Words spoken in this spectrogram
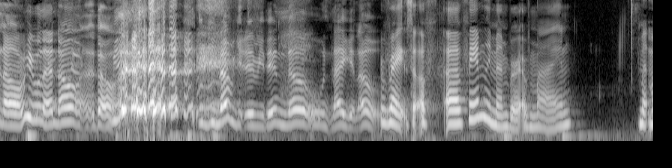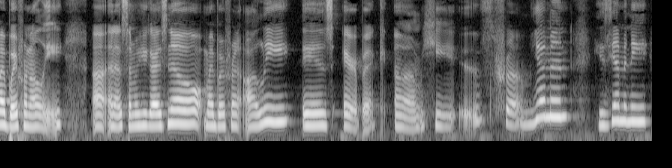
know. People that don't don't. If you know, if you didn't know, now you know. right. So a, f- a family member of mine met my boyfriend Ali, uh, and as some of you guys know, my boyfriend Ali is Arabic. Um, he is from Yemen. He's Yemeni.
